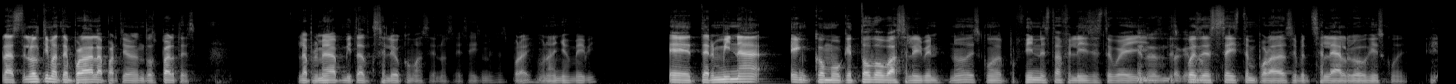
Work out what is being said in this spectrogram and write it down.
las- la última temporada la partieron en dos partes. La primera mitad que salió como hace, no sé, seis meses por ahí, un año maybe, eh, termina en como que todo va a salir bien, ¿no? Es como de por fin está feliz este güey. Después no. de seis temporadas siempre sale algo y es como de,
